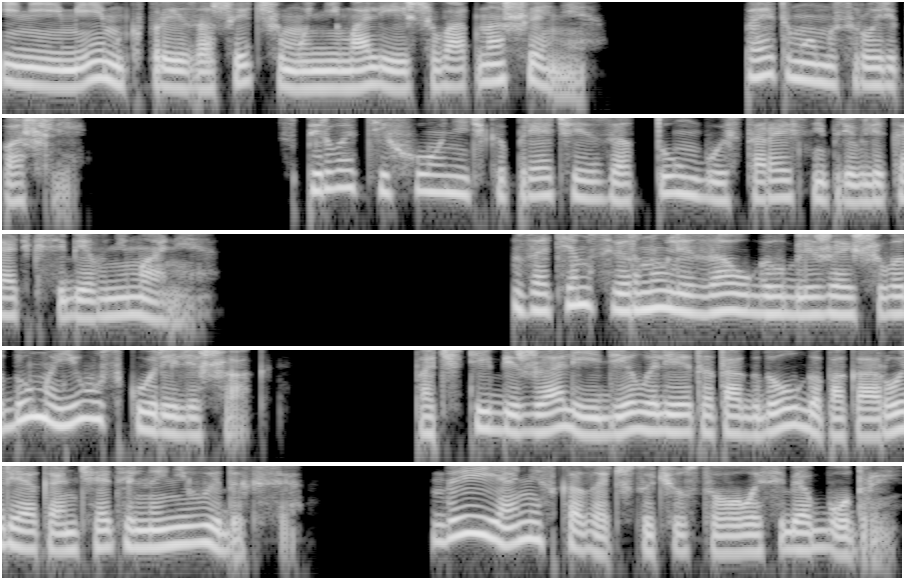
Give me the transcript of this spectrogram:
и не имеем к произошедшему ни малейшего отношения. Поэтому мы с Рори пошли. Сперва тихонечко прячась за тумбу и стараясь не привлекать к себе внимания. Затем свернули за угол ближайшего дома и ускорили шаг. Почти бежали и делали это так долго, пока Рори окончательно не выдохся. Да и я не сказать, что чувствовала себя бодрой.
